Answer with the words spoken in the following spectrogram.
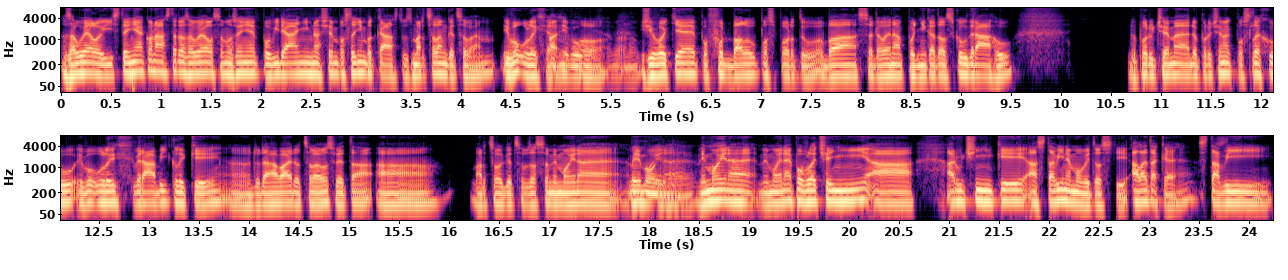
zaujalo jí. Stejně jako nás teda zaujalo samozřejmě povídání v našem posledním podcastu s Marcelem Gecovem, Ivo Ulichem, a Ivo Ulichem o ano. životě, po fotbalu, po sportu. Oba se dali na podnikatelskou dráhu. Doporučujeme, doporučujeme k poslechu. Ivo Ulich vyrábí kliky, eh, dodává je do celého světa a Marcel Gecov zase mimo jiné, mimo jiné, mimo jiné, mimo jiné povlečení a, a ručníky a staví nemovitosti, ale také staví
